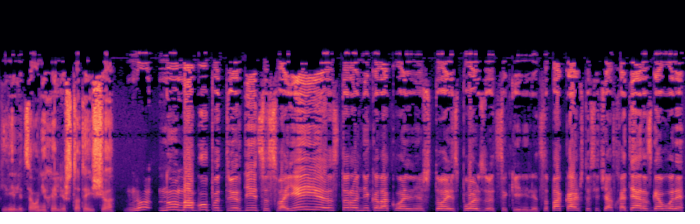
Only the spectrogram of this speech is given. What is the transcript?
кириллица у них или что-то еще? Ну, ну, могу подтвердить со своей э, стороны колокольни, что используется кириллица пока что сейчас, хотя разговоры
